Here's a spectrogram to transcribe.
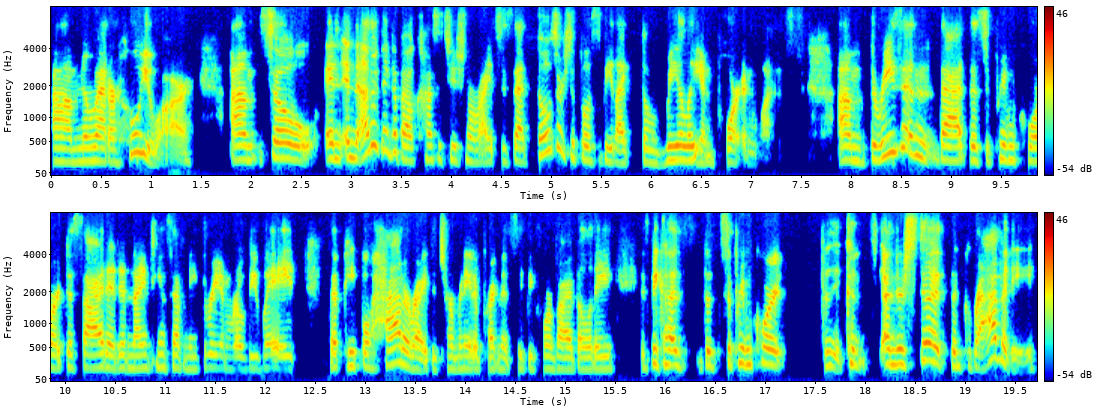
um, no matter who you are. Um, so, and, and the other thing about constitutional rights is that those are supposed to be like the really important ones. Um, the reason that the Supreme Court decided in 1973 in Roe v. Wade that people had a right to terminate a pregnancy before viability is because the Supreme Court understood the gravity,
